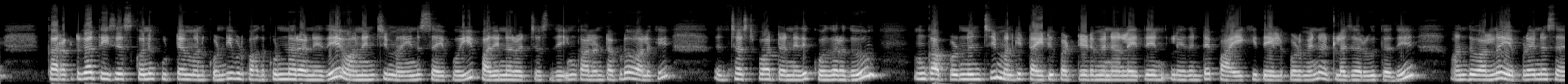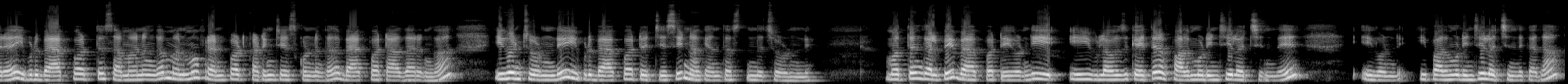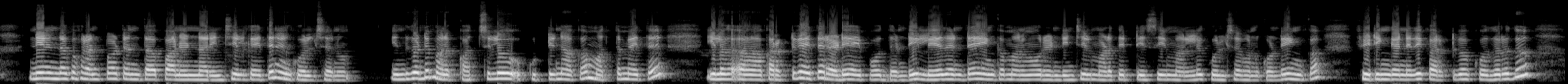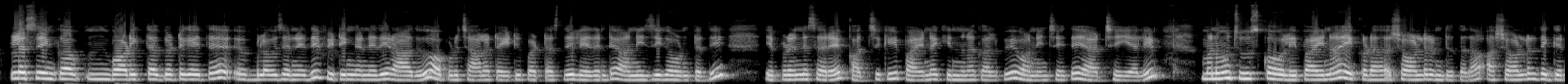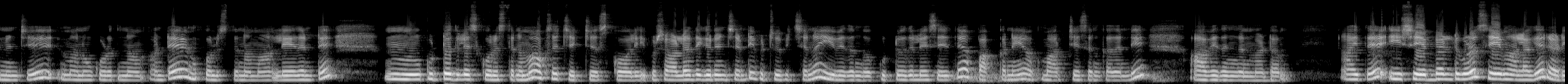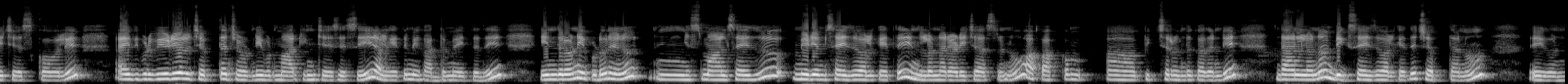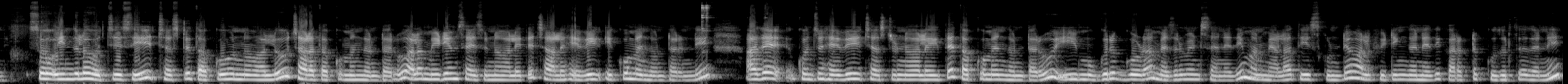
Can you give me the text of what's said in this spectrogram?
కరెక్ట్గా తీసేసుకొని కుట్టామనుకోండి ఇప్పుడు పదకొండున్నర అనేది వన్ ఇంచ్ మైనస్ అయిపోయి పదిన్నర వచ్చేస్తుంది. ఇంకా అలాంటప్పుడు వాళ్ళకి చెస్ట్ పార్ట్ అనేది కుదరదు. ఇంకా అప్పటి నుంచి మనకి టైట్ పట్టేయడమైనా అయితే లేదంటే పైకి తేలిపోవడమైనా ఇట్లా జరుగుతుంది. అందువలన ఎప్పుడైనా సరే ఇప్పుడు బ్యాక్ పార్ట్తో సమానంగా మనము ఫ్రంట్ పార్ట్ కటింగ్ చేసుకుంటాం కదా బ్యాక్ పార్ట్ ఆధారంగా. ఇవ్వండి చూడండి ఇప్పుడు బ్యాక్ పార్ట్ వచ్చేసి నాకు ఎంత వస్తుందో చూడండి. మొత్తం కలిపి బ్యాక్ పార్ట్ ఇవ్వండి ఈ బ్లౌజ్కి అయితే నాకు పదమూడు ఇంచీలు వచ్చింది. ఇగోండి ఈ పదమూడు ఇంచీలు వచ్చింది కదా. నేను ఇందాక ఫ్రంట్ పార్ట్ ఎంత పన్నెండున్నర ఇంచీలకి అయితే నేను కొలిచాను. ఎందుకంటే మనకు ఖర్చులు కుట్టినాక మొత్తం అయితే ఇలా కరెక్ట్గా అయితే రెడీ అయిపోద్దండి. లేదంటే ఇంకా మనము రెండించీలు మడతెట్టేసి మళ్ళీ కొలిచామనుకోండి ఇంకా ఫిట్టింగ్ అనేది కరెక్ట్గా కుదరదు. ప్లస్ ఇంకా బాడీకి తగ్గట్టుగా అయితే బ్లౌజ్ అనేది ఫిట్టింగ్ అనేది రాదు. అప్పుడు చాలా టైట్ పట్టేస్తుంది. లేదంటే అన్ఈజీగా ఉంటుంది. ఎప్పుడైనా సరే ఖర్చుకి పైన కిందన కలిపి వన్ ఇంచ్ అయితే యాడ్ చేయాలి. మనము చూసుకోవాలి. పైన ఇక్కడ షోల్డర్ ఉంటుంది కదా ఆ షోల్డర్ దగ్గర నుంచి మనం కొడుతున్నాం. అంటే కొలుస్తున్నామా? లేదంటే కుట్టు వదిలేసి కొలుస్తున్నామా? ఒకసారి చెక్ చేసుకోవాలి. ఇప్పుడు షోల్డర్ దగ్గర నుంచి అంటే ఇప్పుడు చూపించాను? ఈ విధంగా కుట్టు వదిలేసి అయితే ఆ పక్కనే ఒక మార్క్ చేశాను కదండి. ఆ విధంగా అనమాట అయితే ఈ షేప్ బెల్ట్ కూడా సేమ్ అలాగే రెడీ చేసుకోవాలి. అయితే ఇప్పుడు వీడియోలో చెప్తే చూడండి ఇప్పుడు మార్కింగ్ చేసేసి అలాగైతే మీకు అర్థమవుతుంది. ఇందులోనే ఇప్పుడు నేను స్మాల్ సైజు మీడియం సైజు వాళ్ళకైతే ఇందులో రెడీ చేస్తాను ఆ పక్క పిక్చర్ ఉంది కదండి. దానిలోన బిగ్ సైజు వాళ్ళకైతే చెప్తాను. ఇవ్వండి సో ఇందులో వచ్చేసి చెస్ట్ తక్కువ ఉన్న వాళ్ళు చాలా తక్కువ మంది ఉంటారు. అలా మీడియం సైజ్ ఉన్న వాళ్ళైతే చాలా హెవీ ఎక్కువ మంది ఉంటారండి. అదే కొంచెం హెవీ చెస్ట్ ఉన్న వాళ్ళైతే తక్కువ మంది ఉంటారు. ఈ ముగ్గురికి కూడా మెజర్మెంట్స్ అనేది మనం ఎలా తీసుకుంటే వాళ్ళ ఫిట్టింగ్ అనేది కరెక్ట్గా కుదురుతుందని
